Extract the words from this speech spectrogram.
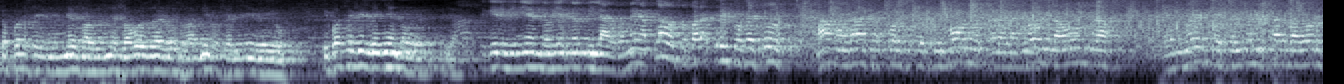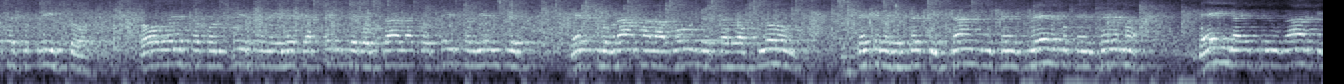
Yo por eso en esa, de los amigos he yo. Y voy a seguir viniendo. Va a seguir viniendo, viendo el milagro. Amén. Aplauso para Cristo Jesús. Vamos, gracias por su testimonio, para la gloria y la honra de nuestro Señor y Salvador Jesucristo. Todo esto acontece en la iglesia Pentecostal, cosecha oyentes del programa La Voz de Salvación. Usted que nos está escuchando, está enfermo, está enferma, venga a este lugar que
